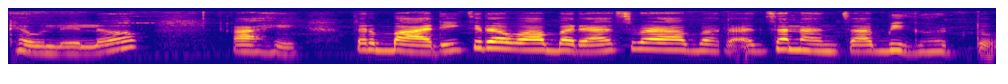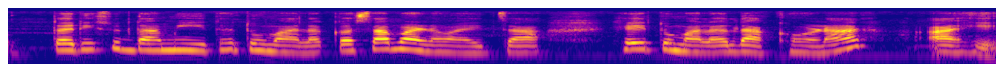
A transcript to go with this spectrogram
ठेवलेलं आहे. तर बारीक रवा बऱ्याच वेळा बऱ्याच जणांचा बिघडतो. तरीसुद्धा मी इथं तुम्हाला कसा बनवायचा हे तुम्हाला दाखवणार आहे.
